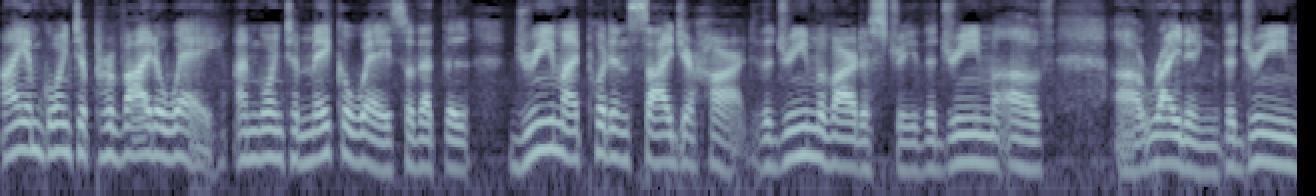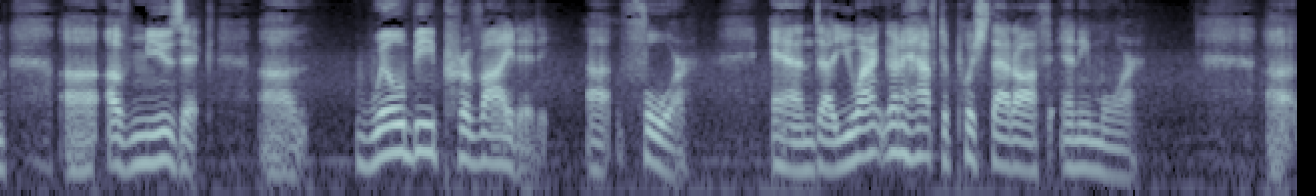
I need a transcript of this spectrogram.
I am going to provide a way. I'm going to make a way so that the dream I put inside your heart, the dream of artistry, the dream of uh, writing, the dream uh, of music, uh, will be provided uh, for. And uh, you aren't going to have to push that off anymore. Uh,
